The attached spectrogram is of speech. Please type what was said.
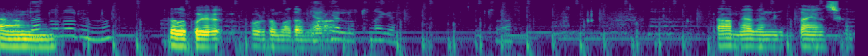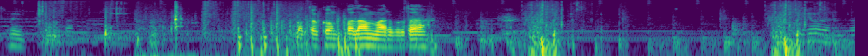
Ben de onu arıyorum lan. Kılık boyu vurdum adamı. Gel gel lootuna gel. Lootuna al. Tamam ya benim loot'tan yana sıkıntı yok. Motokom falan var burada. Biri var önümde.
